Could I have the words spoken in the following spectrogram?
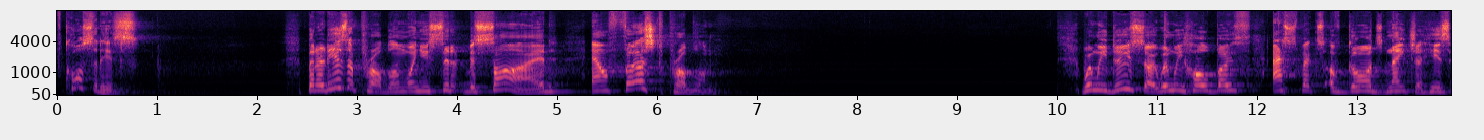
Of course it is. But it is a problem when you sit it beside our first problem When we do so, when we hold both aspects of God's nature, his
